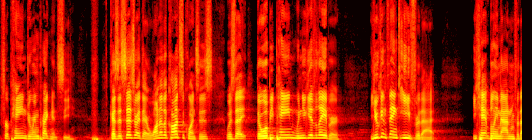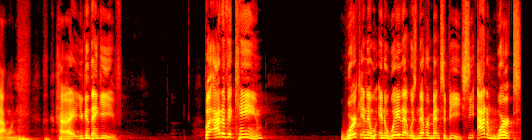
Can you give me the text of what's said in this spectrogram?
for pain during pregnancy. Because it says right there, one of the consequences was that there will be pain when you give labor. You can thank Eve for that. You can't blame Adam for that one. All right? You can thank Eve. But out of it came work in a, in a way that was never meant to be. See, Adam worked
